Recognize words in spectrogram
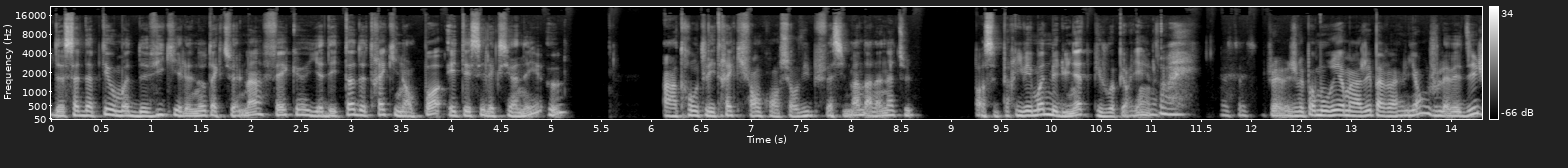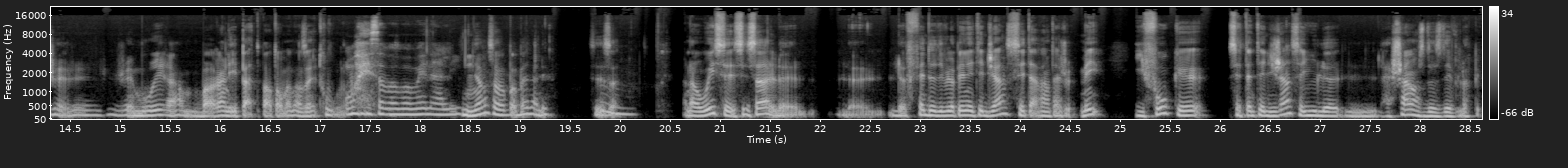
de s'adapter au mode de vie qui est le nôtre actuellement fait qu'il y a des tas de traits qui n'ont pas été sélectionnés, eux. Entre autres, les traits qui font qu'on survit plus facilement dans la nature. Privez-moi de mes lunettes, puis je vois plus rien. là. Ouais. Je ne vais pas mourir mangé par un lion, je vous l'avais dit. Je, je- je vais mourir en barrant les pattes par tomber dans un trou. là. Ouais, ça va pas bien aller. Non, ça va pas bien aller. C'est ça. Alors oui, c'est ça. Le, fait de développer l'intelligence, c'est avantageux. Mais il faut que cette intelligence ait eu la chance de se développer.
